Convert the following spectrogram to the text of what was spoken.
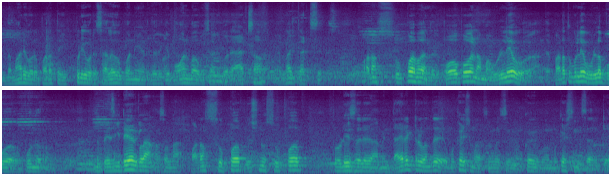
இந்த மாதிரி ஒரு படத்தை இப்படி ஒரு செலவு பண்ணி எடுத்ததுக்கு மோகன் பாபு சாருக்கு ஒரு ஆட்ஸ் ஆஃப் எல்லாம் கட்ஸு படம் சூப்பராக இருந்தது. போக போக நம்ம உள்ளே அந்த படத்துக்குள்ளே உள்ளே போ பூந்துடுறோம் இன்னும் பேசிக்கிட்டே இருக்கலாம் நான் சொன்னேன் படம் super Vishnu super producer I mean director வந்து முகேஷ் குமார் சிங் சிங் முகே- முகேஷ் சிங் சார்ட்டு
